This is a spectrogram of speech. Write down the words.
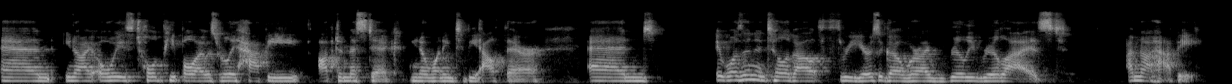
And, you know, I always told people I was really happy, optimistic, you know, wanting to be out there. And it wasn't until about three years ago where I really realized I'm not happy.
